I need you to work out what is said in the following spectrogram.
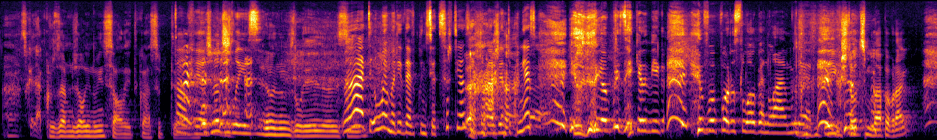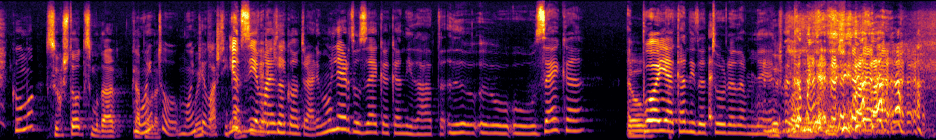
Ah, se calhar cruzamos ali no insólito, com a certeza. Talvez, no deslize. Eu não deslizo assim. Ah, o meu marido deve conhecer de certeza, toda a gente o conhece. Eu, eu, por isso é que eu digo, eu vou pôr o slogan lá, mulher. E gostou de se mudar para Braga? Como? Se gostou de se mudar cá Muito, para Braga? muito, eu gosto Eu dizia mais aqui. ao contrário. Mulher do Zeca candidata. O, o- o Zeca É o- apoia a candidatura da mulher. Desde quando?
